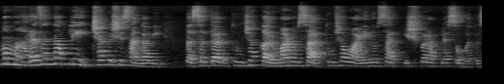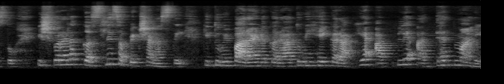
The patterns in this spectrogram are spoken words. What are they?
मग महाराजांना आपली इच्छा कशी सांगावी? तसं तर तुमच्या कर्मानुसार तुमच्या वाणीनुसार ईश्वर आपल्यासोबत असतो. ईश्वराला कसलीच अपेक्षा नसते की तुम्ही पारायण करा तुम्ही हे करा. हे आपले अध्यात्म आहे.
